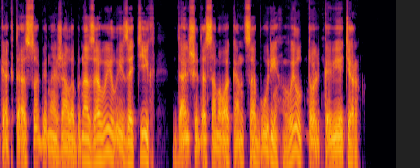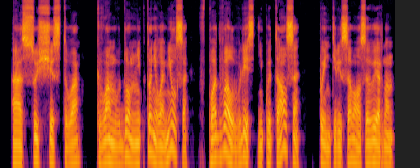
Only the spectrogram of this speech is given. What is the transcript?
как-то особенно жалобно завыл и затих. Дальше до самого конца бури выл только ветер. «А существа? К вам в дом никто не ломился? В подвал влезть не пытался?» — поинтересовался Вернон.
